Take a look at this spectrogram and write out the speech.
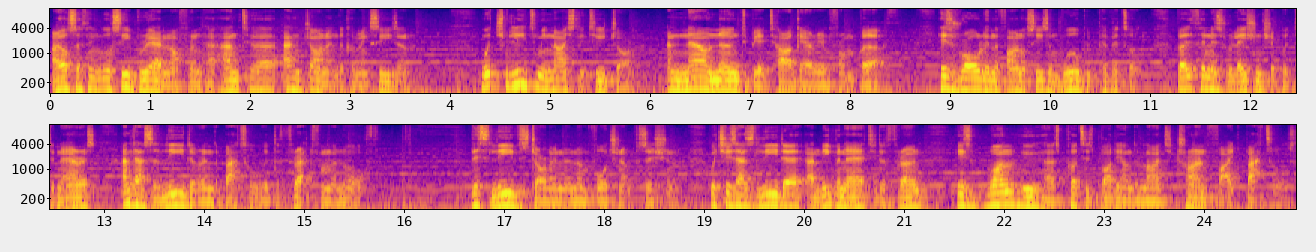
I also think we'll see Brienne offering her hand to her and Jon in the coming season. Which leads me nicely to Jon, and now known to be a Targaryen from birth. His role in the final season will be pivotal, both in his relationship with Daenerys and as a leader in the battle with the threat from the north. This leaves Jon in an unfortunate position, which is as leader and even heir to the throne, he's one who has put his body on the line to try and fight battles,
